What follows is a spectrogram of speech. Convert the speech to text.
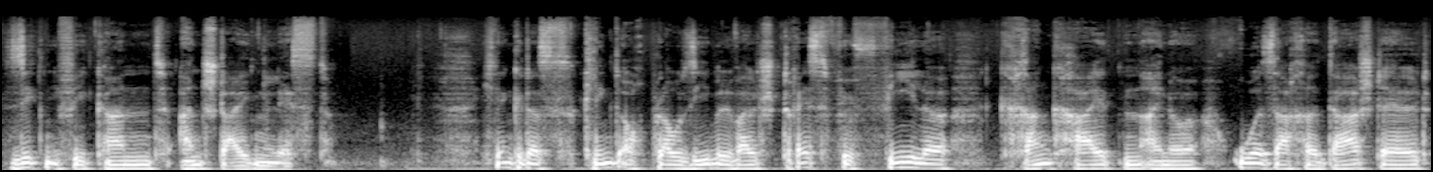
signifikant ansteigen lässt. Ich denke, das klingt auch plausibel, weil Stress für viele Krankheiten eine Ursache darstellt.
